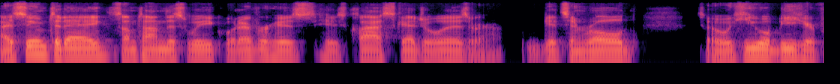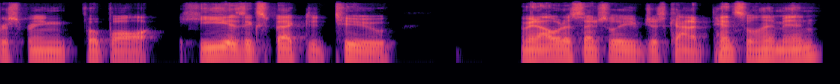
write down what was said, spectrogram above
I assume today, sometime this week, whatever his his class schedule is, or gets enrolled. So he will be here for spring football. He is expected to. I mean, I would essentially just kind of pencil him in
